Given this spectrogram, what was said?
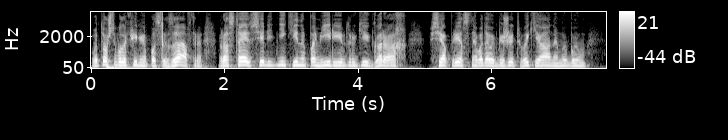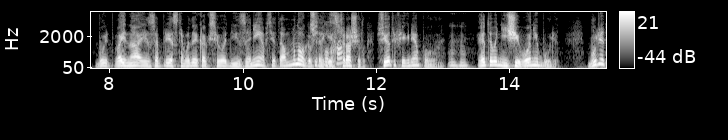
Вот то, что было в фильме «Послезавтра», растают все ледники на Памире и в других горах, вся пресная вода убежит в океаны, мы будем будет война из-за пресной воды, как сегодня из-за нефти, там много Чепуха? всяких страшил. Все это фигня полная. Угу. Этого ничего не будет. Будет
